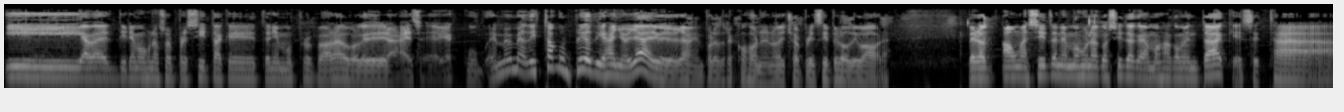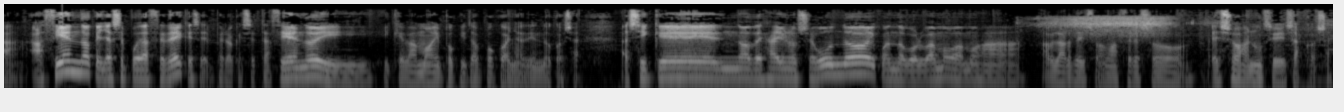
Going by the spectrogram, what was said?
Y a ver, diremos una sorpresita que teníamos preparado porque dirá, es, eh, MMA Adicto ha cumplido 10 años ya. Digo yo, ya, por tres cojones, no he dicho al principio, lo digo ahora. Pero aún así tenemos una cosita que vamos a comentar que se está haciendo, que ya se puede acceder, que se, pero que se está haciendo y, que vamos a ir poquito a poco añadiendo cosas. Así que nos dejáis unos segundos y cuando volvamos vamos a hablar de eso, vamos a hacer eso, esos anuncios y esas cosas.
